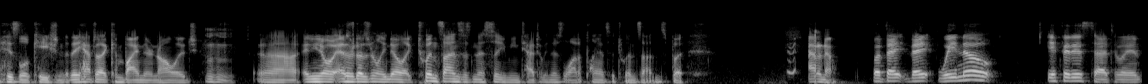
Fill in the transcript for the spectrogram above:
his location. They have to like combine their knowledge. Mm-hmm. Uh, and you know, Ezra doesn't really know like twin suns doesn't necessarily mean Tatooine. There's a lot of planets with twin suns, but I don't know. But they they we know if it is Tatooine,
